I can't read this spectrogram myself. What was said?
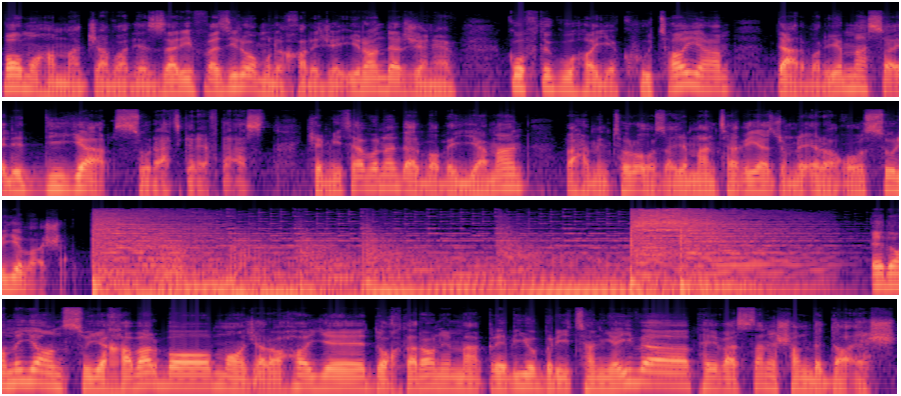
با محمد جواد ظریف وزیر امور خارجه ایران در ژنو گفتگوهای کوتاهی هم درباره مسائل دیگر صورت گرفته است که می توانند در باب یمن و همینطور اوضاع منطقی از جمله عراق و سوریه باشد. ادامه آن سوی خبر با ماجراهای دختران مغربی و بریتانیایی و پیوستنشان به داعش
